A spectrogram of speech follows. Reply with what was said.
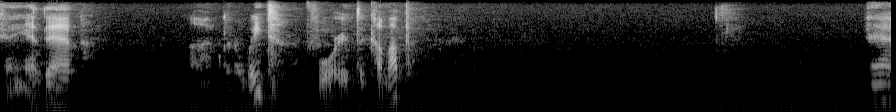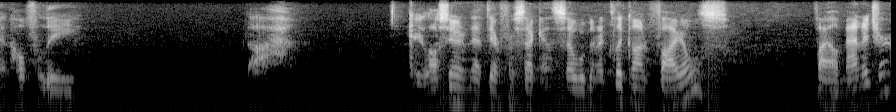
Okay, and then I'm going to wait for it to come up. And hopefully Ah. Okay, lost internet there for a second. So we're going to click on Files, File Manager,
